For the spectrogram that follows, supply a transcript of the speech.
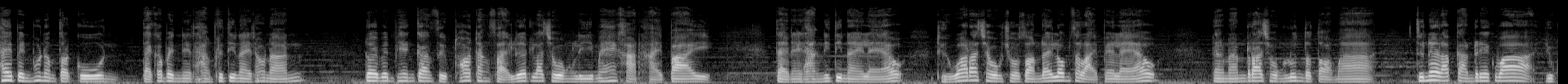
ให้เป็นผู้นำตระกูล แต่ก็เป็นในทางพฤตินัยเท่านั้น โดยเป็นเพียงการสืบทอดทางสายเลือดราชวงศ์ลีไม่ให้ขาดหายไป แต่ในทางนิตินัยแล้ว ถือว่าราชวงศ์โชซอนได้ล่มสลายไปแล้ว ดังนั้นราชวงศ์รุ่นต่อๆมา จึงได้รับการเรียกว่ายุค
